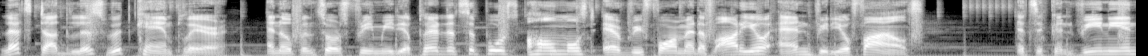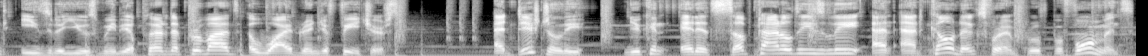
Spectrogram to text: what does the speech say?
Let's start the list with KM Player, an open source free media player that supports almost every format of audio and video files. It's a convenient, easy to use media player that provides a wide range of features. Additionally, you can edit subtitles easily and add codecs for improved performance.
